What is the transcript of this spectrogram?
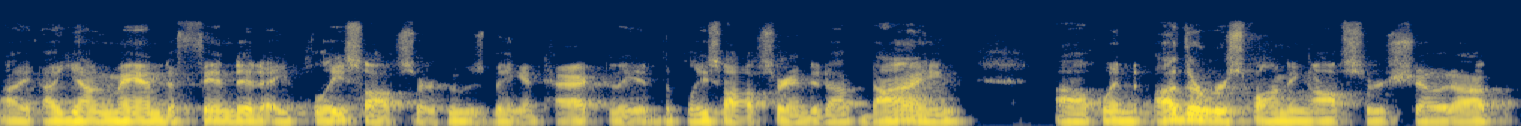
a, a, young man defended a police officer who was being attacked. The, the police officer ended up dying. Uh, when other responding officers showed up,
